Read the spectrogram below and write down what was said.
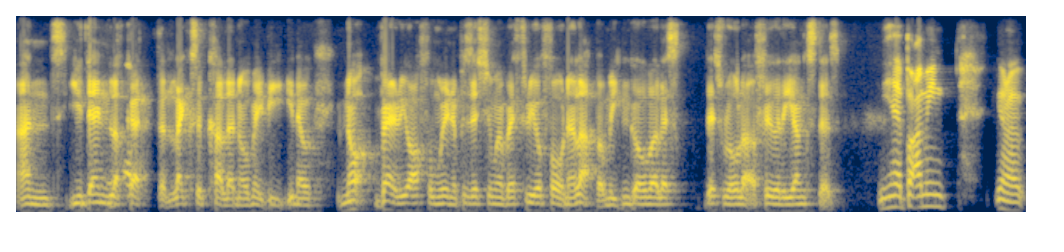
and you then look at the likes of Cullen, or maybe you know, not very often we're in a position where we're three or four nil up, and we can go well. Let's let's roll out a few of the youngsters. Yeah, but I mean, you know,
